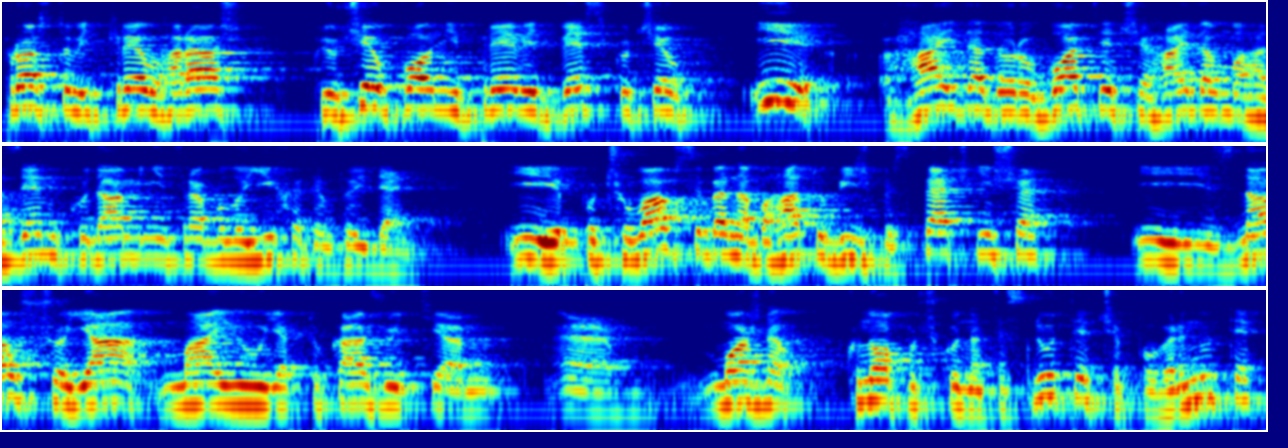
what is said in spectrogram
просто відкрив гараж, включив повний привід, вискочив і гайда до роботи чи гайда в магазин, куди мені треба було їхати в той день. І почував себе набагато більш безпечніше і знав, що я маю, як то кажуть, ем, е, можна кнопочку натиснути чи повернути,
